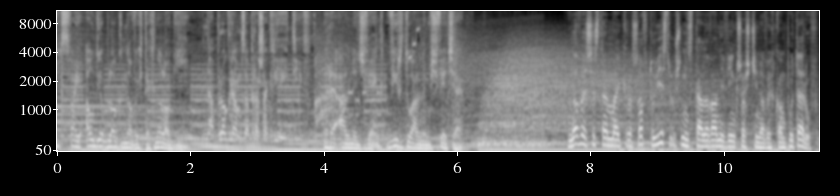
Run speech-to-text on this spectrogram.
X-Fi Audioblog nowych technologii. Na program zaprasza Creative. Realny dźwięk w wirtualnym świecie. Nowy system Microsoftu jest już instalowany w większości nowych komputerów.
